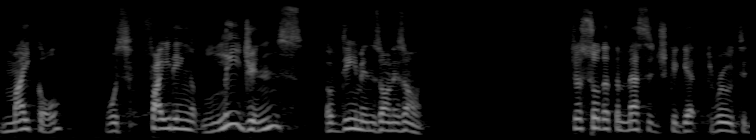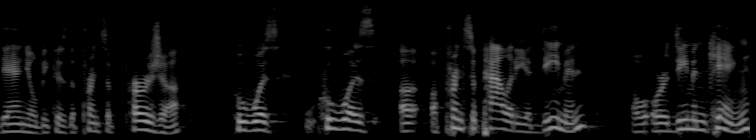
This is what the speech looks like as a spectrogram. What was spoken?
Michael, was fighting legions of demons on his own. Just so that the message could get through to Daniel, because the prince of Persia, who was, who was a, a principality, a demon, or, or, a demon king,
